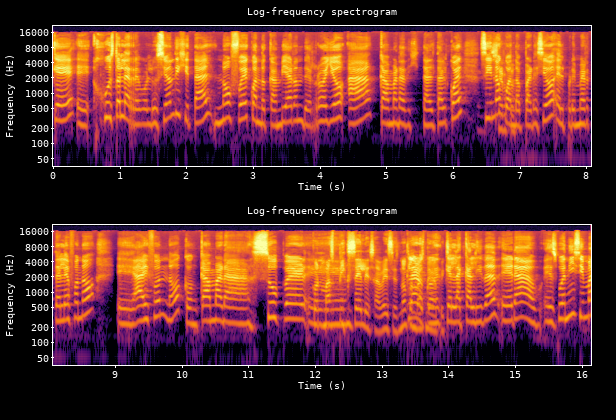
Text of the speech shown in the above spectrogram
que eh, justo la revolución digital no fue cuando cambiaron de rollo a cámara digital tal cual, sino Cierto. cuando apareció el primer teléfono eh, iPhone, ¿no? Con cámara súper... Con más píxeles a veces, ¿no? Con Claro, más con- que la calidad era, es buenísima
